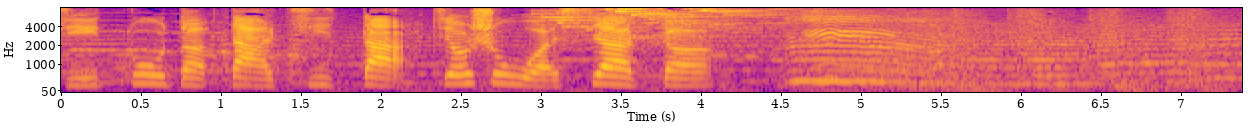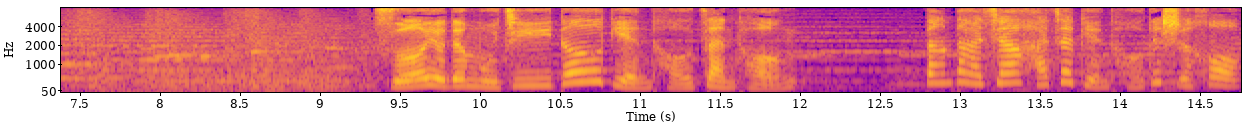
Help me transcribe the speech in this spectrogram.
极度的大鸡蛋，就是我下的。所有的母鸡都点头赞同。当大家还在点头的时候，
